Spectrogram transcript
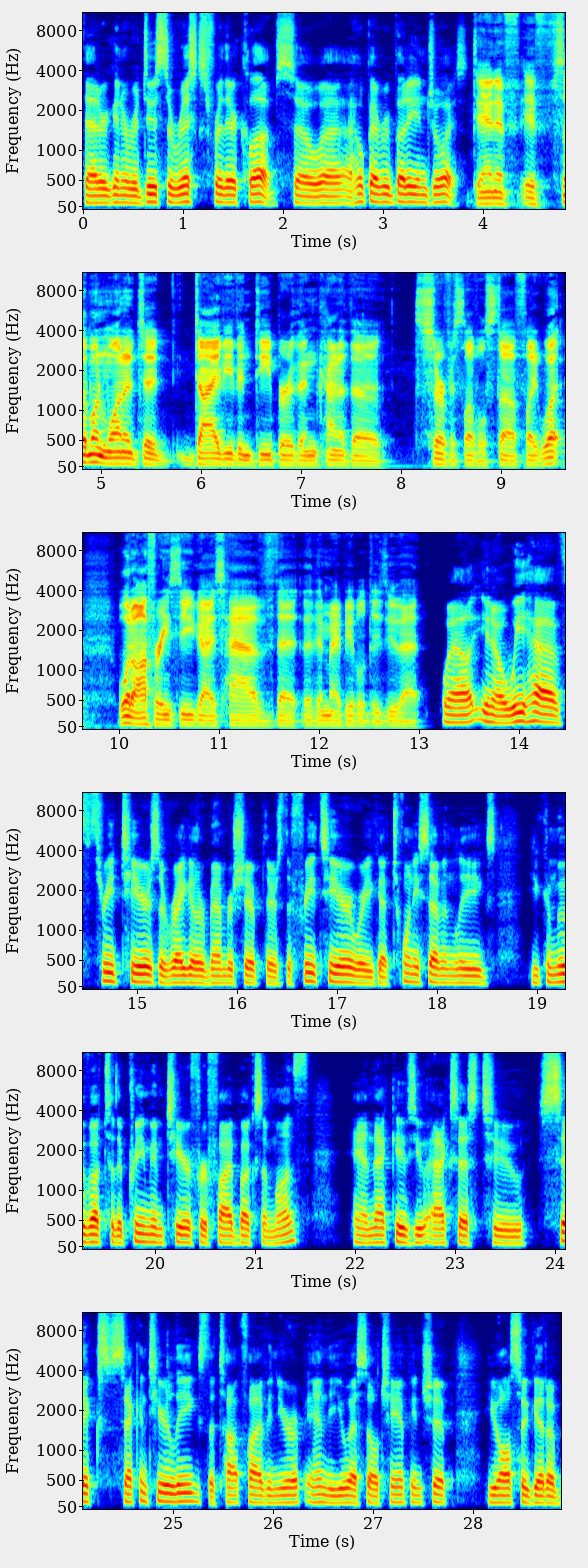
that are going to reduce the risks for their clubs. So uh, I hope everybody enjoys. Dan, if if someone wanted to dive even deeper than kind of the surface level stuff, like what what offerings do you guys have that, that they might be able to do that? Well, you know, we have three tiers of regular membership. There's the free tier where you get 27 leagues. You can move up to the premium tier for five bucks a month and that gives you access to six second tier leagues, the top five in Europe, and the USL Championship. You also get a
